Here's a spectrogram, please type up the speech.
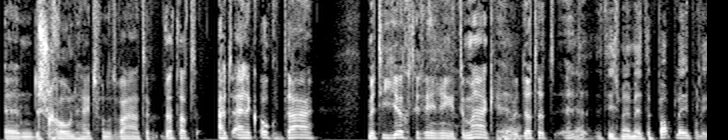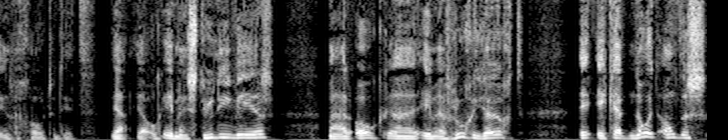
en de schoonheid van het water... dat dat uiteindelijk ook daar met die jeugdherinneringen te maken Ja. hebben? Dat het, eh, Ja, het is mij met de paplepel ingegoten, dit. Ja, ja, ook in mijn studie weer. Maar ook eh, in mijn vroege jeugd. Ik, ik heb nooit anders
